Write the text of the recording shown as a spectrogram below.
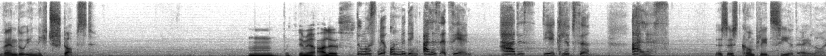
Wenn du ihn nicht stoppst. Hm, erzähl mir alles. Du musst mir unbedingt alles erzählen. Hades, die Eklipse, alles. Es ist kompliziert, Aloy.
